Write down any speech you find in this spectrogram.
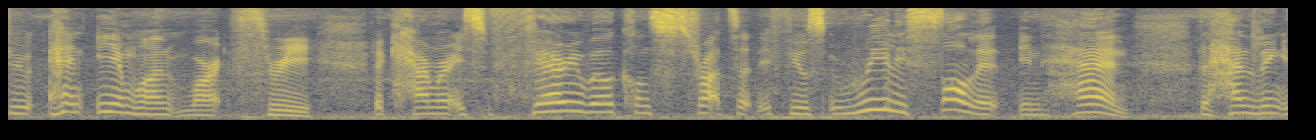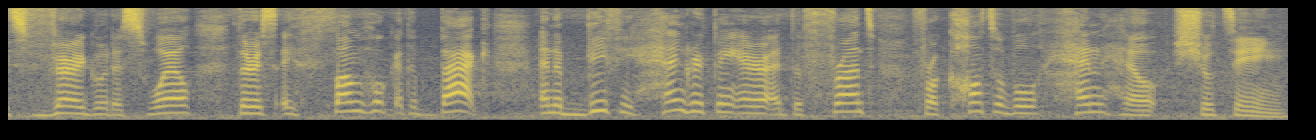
II and EM1 Mark III. The camera is very well constructed, it feels really solid in hand. The handling is very good as well. There is a thumb hook at the back and a beefy hand gripping area at the front for comfortable handheld shooting.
